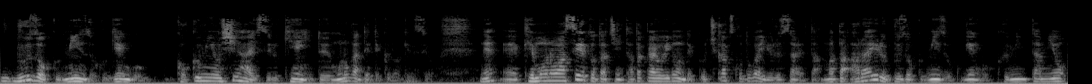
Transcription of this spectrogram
部族、民族、言語、国民を支配する権威というものが出てくるわけですよ。ね、えー、獣は生徒たちに戦いを挑んで打ち勝つことが許された。また、あらゆる部族、民族、言語、国民を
